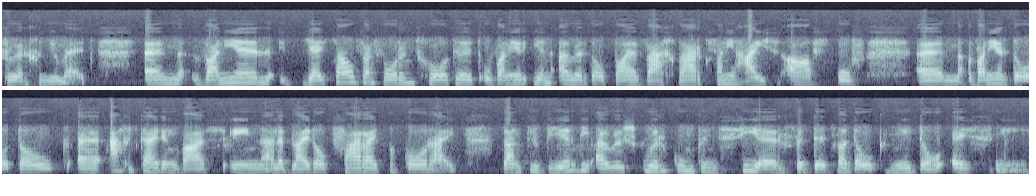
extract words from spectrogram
vroeër genoem het en wanneer jy self ervarings gehad het of wanneer een ouer dalk baie wegwerk van die huis af of ehm um, wanneer daar dalk 'n uh, egskeiding was en hulle bly dalk ver uit mekaar uit dan probeer die ouers oorkompenseer vir dit wat dalk nie daar is nie.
